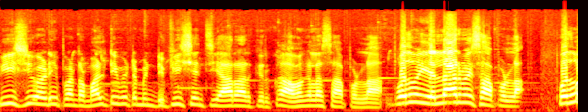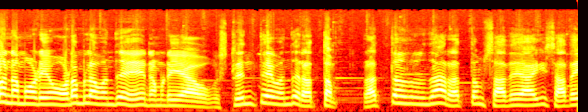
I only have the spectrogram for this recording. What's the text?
பிசிஓடி பண்ணுற மல்டிவிட்டமின் டிஃபிஷியன்சி யாராருக்கு இருக்கோ அவங்களாம் சாப்பிட்லாம். பொதுவாக எல்லாருமே சாப்பிட்லாம். பொதுவாக நம்மளுடைய உடம்புல வந்து நம்முடைய ஸ்ட்ரென்த்தே வந்து ரத்தம். ரத்தம் இருந்தால் ரத்தம் சதையாகி சதை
